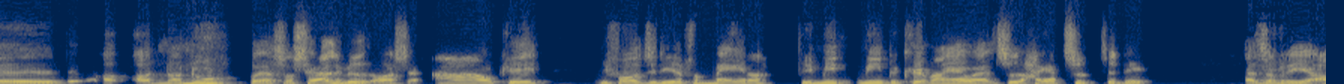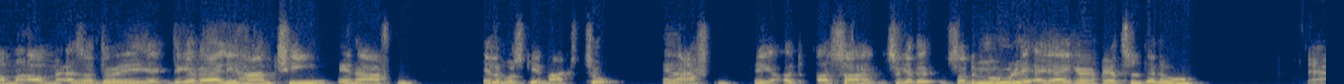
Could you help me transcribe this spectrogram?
øh, og, og når nu, hvor jeg så særligt ved også, at ah, okay, i forhold til de her formater, fordi min, min bekymring er jo altid, har jeg tid til det? Altså, fordi om, om, altså, det, det kan være, at jeg lige har en time en aften, eller måske maks to en aften, ikke? Og, og så, så, kan det, så er det muligt, at jeg ikke har mere tid denne uge. Ja.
